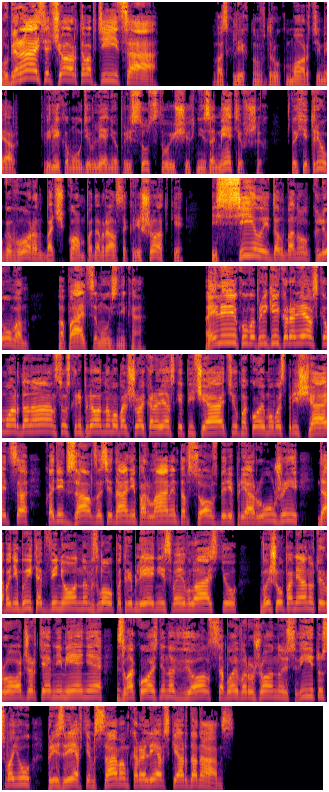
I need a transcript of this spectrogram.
«Убирайся, чертова птица!» — воскликнул вдруг Мортимер, к великому удивлению присутствующих, не заметивших, что хитрюга ворон бочком подобрался к решетке и силой долбанул клювом по пальцам узника. Элику, вопреки королевскому ордонансу, скрепленному большой королевской печатью, по коему воспрещается входить в зал заседаний парламента в Солсбери при оружии, дабы не быть обвиненным в злоупотреблении своей властью, Вышеупомянутый Роджер, тем не менее, злокозненно ввел с собой вооруженную свиту свою, презрев тем самым королевский ордонанс.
